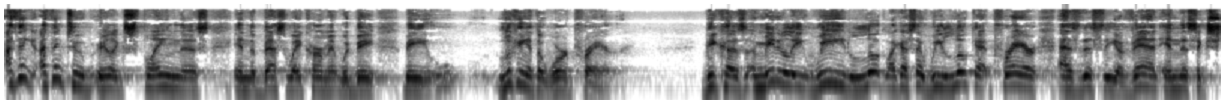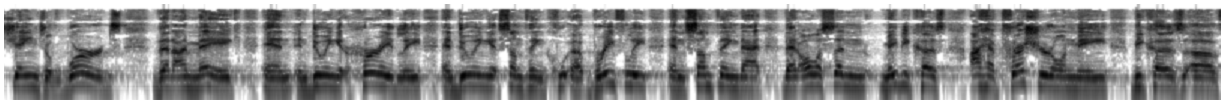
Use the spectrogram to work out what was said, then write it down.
I think, I think to really explain this in the best way, Kermit, would be, be looking at the word prayer. Because immediately we look, like I said, we look at prayer as this the event in this exchange of words that I make and, and doing it hurriedly and doing it something uh, briefly and something that, that all of a sudden, maybe because I have pressure on me because of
